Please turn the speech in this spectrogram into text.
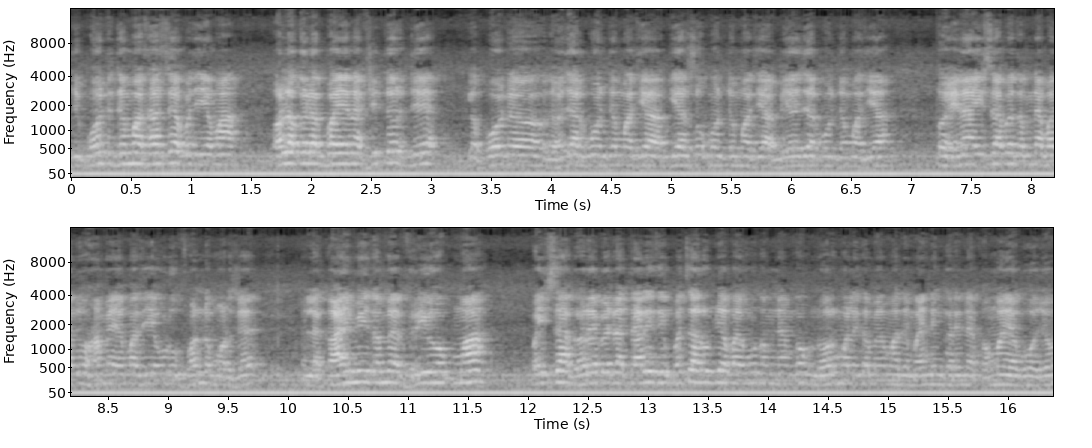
જે પોઈન્ટ જમા થશે, પછી એમાં અલગ અલગ ભાઈ એના ફીચર છે કે પોઈન્ટ હજાર કોણ જમા થયા, અગિયારસો કોણ જમા થયા, બે હજાર કોણ જમા થયા. તો એના હિસાબે તમને પાછું સામે એમાંથી એવડું ફંડ મળશે. એટલે કાયમી તમે ફ્રી ઓફમાં પૈસા ઘરે બેઠા ચાલીસથી પચાસ રૂપિયા ભાઈ હું તમને એમ કહું નોર્મલી તમે એમાંથી માઇનિંગ કરીને કમાઈ શકો છો.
